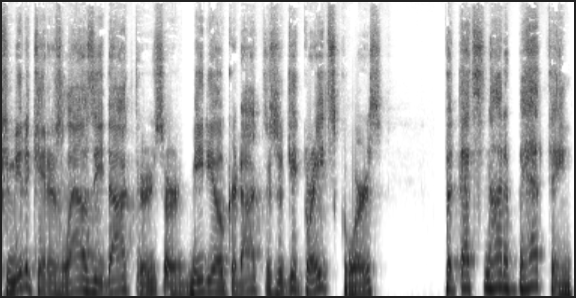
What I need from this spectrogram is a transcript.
communicators, lousy doctors or mediocre doctors who get great scores, but that's not a bad thing.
